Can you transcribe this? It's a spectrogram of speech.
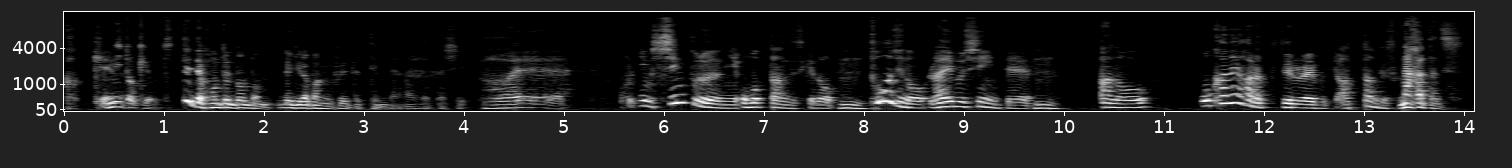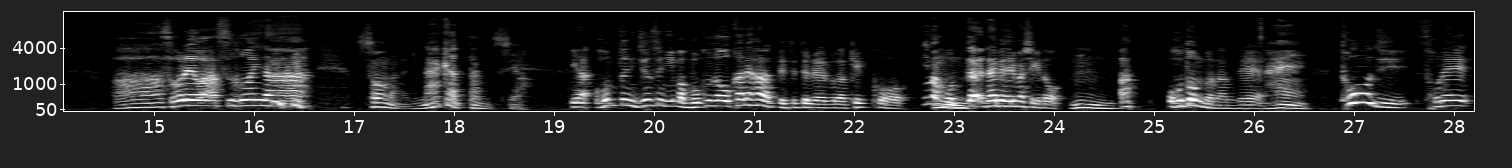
かっけえ。見とけよっつって。で本当にどんどんレギュラー番組増えてってみたいな感じだったし。へえこれ今シンプルに思ったんですけど、うん。当時のライブシーンって、ん。あのお金払って出るライブってあったんですか？なかったです。ああそれはすごいな。そうなのになかったんですよ。いや本当に純粋に今僕がお金払って出てるライブが結構今もうだ,、だいぶ減りましたけどうん。あほとんどなんではい。当時それ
